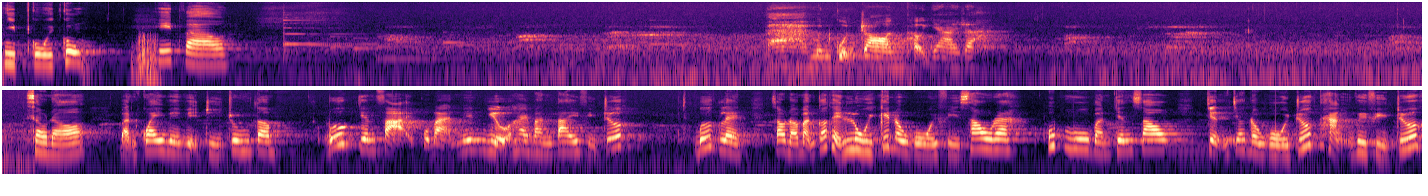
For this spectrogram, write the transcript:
Nhịp cuối cùng. Hít vào. Và mình cuộn tròn, thở dài ra. Sau đó, bạn quay về vị trí trung tâm. Bước chân phải của bạn lên giữa hai bàn tay phía trước. Bước lên, sau đó bạn có thể lùi cái đầu gối phía sau ra úp mu bàn chân sau, chỉnh cho đầu gối trước thẳng về phía trước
